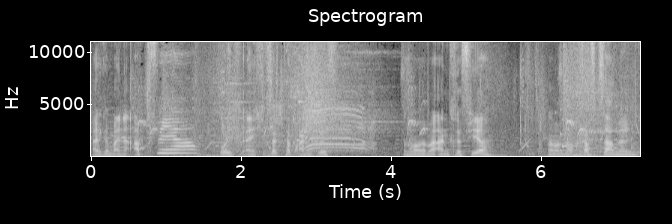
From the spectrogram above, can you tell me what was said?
Allgemeine Abwehr. Wo ich eigentlich gesagt habe, Angriff. Dann machen wir mal Angriff hier. Dann machen wir noch Kraft sammeln.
